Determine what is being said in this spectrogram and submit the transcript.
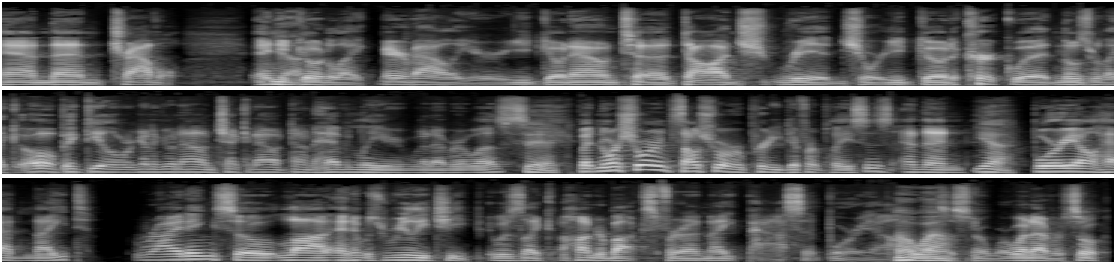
and then travel. And you'd go to like Bear Valley or you'd go down to Dodge Ridge or you'd go to Kirkwood. And those were like, oh, big deal. We're going to go down and check it out down to Heavenly or whatever it was. Sick. But North Shore and South Shore were pretty different places. And then Yeah. Boreal had night riding, so a lot, and it was really cheap. It was like a hundred bucks for a night pass at Boreal. Oh, wow. as a snowboard, whatever. So,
